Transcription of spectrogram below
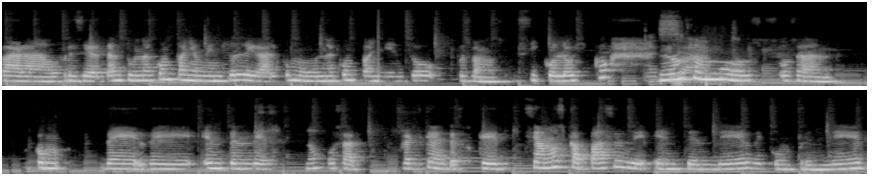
para ofrecer tanto un acompañamiento legal como un acompañamiento, pues vamos, psicológico. No somos, o sea, como de, de entender, ¿no? O sea, prácticamente que seamos capaces de entender, de comprender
